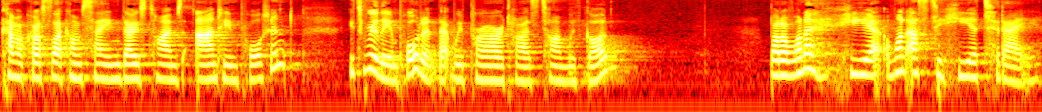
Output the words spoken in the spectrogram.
come across like I'm saying those times aren't important. It's really important that we prioritize time with God. But I want to hear I want us to hear today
